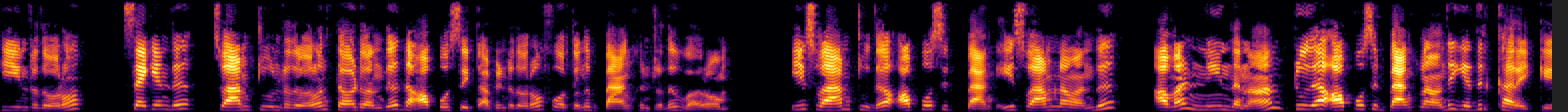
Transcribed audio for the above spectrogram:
ஹீன்றது வரும். செகண்டு ஸ்வாம் டூன்றது வரும். தேர்ட் வந்து த ஆப்போசிட் அப்படின்றது வரும். ஃபோர்த் வந்து பேங்க்ன்றது வரும். He swam to the opposite bank he ஸ்வாம்னா வந்து அவன் நீந்தனா? டு த ஆப்போசிட் பேங்க்னா வந்து எதிர்கரைக்கு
